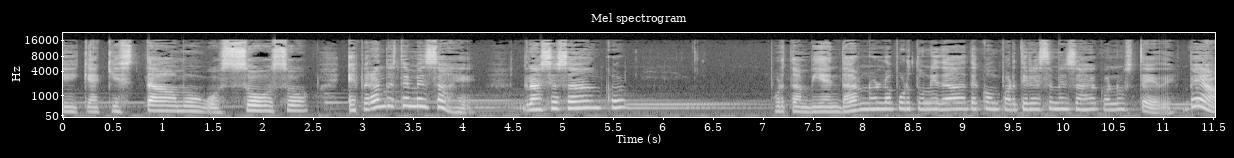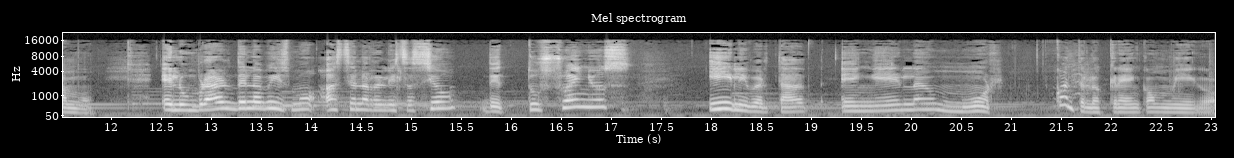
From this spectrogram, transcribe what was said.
y que aquí estamos gozosos esperando este mensaje. Gracias a Anchor por también darnos la oportunidad de compartir ese mensaje con ustedes. Veamos, el umbral del abismo hacia la realización de tus sueños y libertad en el amor. ¿Cuántos lo creen conmigo?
